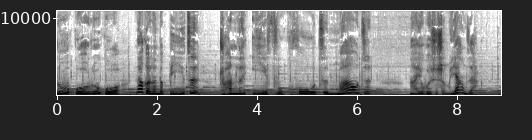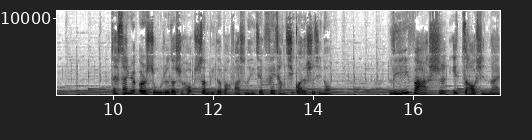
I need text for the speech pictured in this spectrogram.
如果如果那个人的鼻子穿了衣服、裤子、帽子，那又会是什么样子啊？在三月二十五日的时候，圣彼得堡发生了一件非常奇怪的事情哦。理发师一早醒来。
